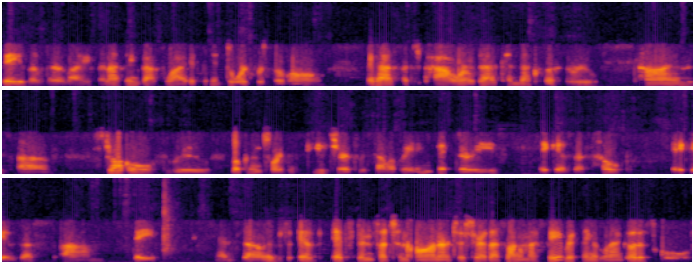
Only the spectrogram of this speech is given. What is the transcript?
phase of their life. And I think that's why it's endured for so long. It has such power that connects us through times of struggle, through looking toward the future, through celebrating victories. It gives us hope. It gives us um, faith. And so it's, it, it's been such an honor to share that song. And my favorite thing is when I go to schools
